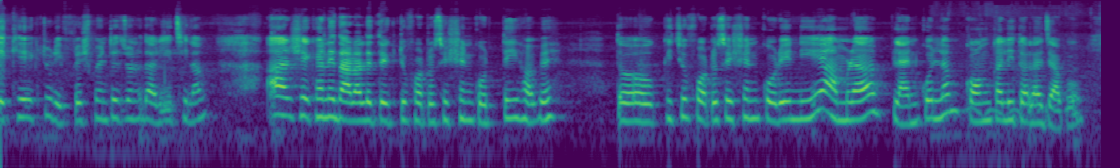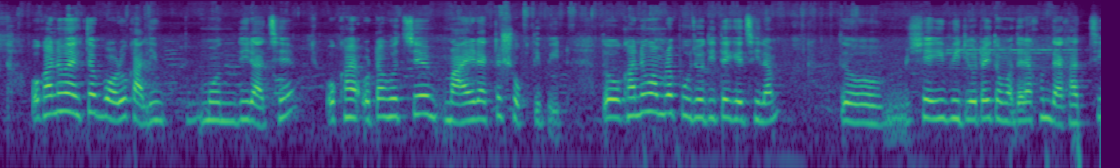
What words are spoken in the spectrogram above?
দেখে একটু রিফ্রেশমেন্টের জন্য দাঁড়িয়েছিলাম। আর সেখানে দাঁড়ালে তো একটু ফটো সেশন করতেই হবে। তো কিছু ফটো সেশন করে নিয়ে আমরা প্ল্যান করলাম কঙ্কালীতলায় যাব। ওখানেও একটা বড় কালী মন্দির আছে। ওখা, ওটা হচ্ছে মায়ের একটা শক্তিপীঠ। তো ওখানেও আমরা পুজো দিতে গেছিলাম। তো সেই ভিডিওটাই তোমাদের এখন দেখাচ্ছি।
